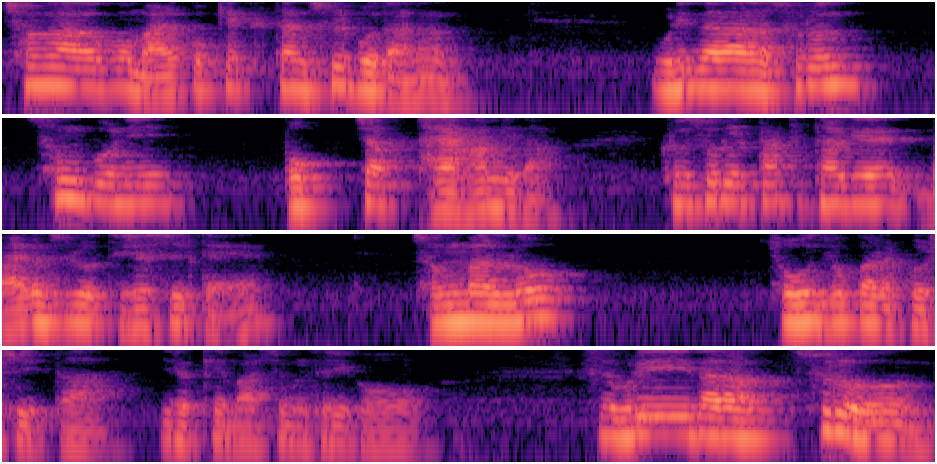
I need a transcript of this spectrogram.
청하고 맑고 깨끗한 술보다는 우리나라 술은 성분이 복잡 다양합니다. 그 술을 따뜻하게 맑은 술로 드셨을 때 정말로 좋은 효과를 볼 수 있다. 이렇게 말씀을 드리고 그래서 우리나라 술은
